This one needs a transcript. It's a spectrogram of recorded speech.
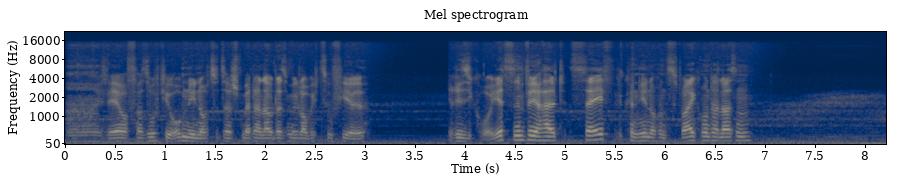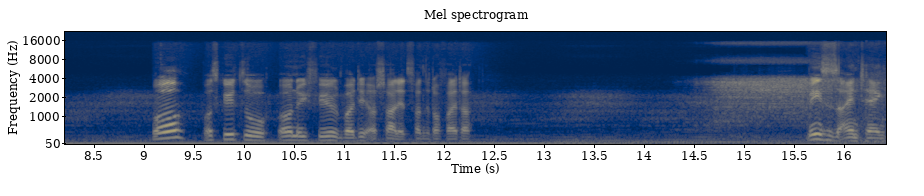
Ah, Ich wäre auch versucht, hier oben die noch zu zerschmettern, aber das ist mir, glaube ich, zu viel Risiko. Jetzt sind wir halt safe. Wir können hier noch einen Strike runterlassen. Oh, was geht so? Oh, nicht viel. Bei dir. Ach, schade, jetzt fahren sie doch weiter. Wenigstens ein Tank.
